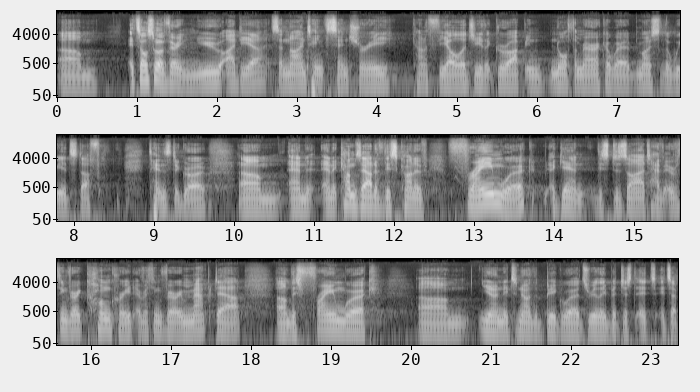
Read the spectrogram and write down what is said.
Um, it's also a very new idea. It's a 19th century kind of theology that grew up in North America where most of the weird stuff tends to grow. Um, and, and it comes out of this kind of framework, again, this desire to have everything very concrete, everything very mapped out, um, this framework Um, you don't need to know the big words really, but just it's, it's a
